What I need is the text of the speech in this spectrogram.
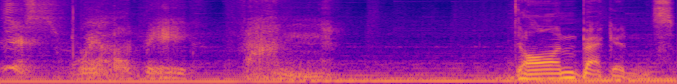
This will be fun. Dawn beckons.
